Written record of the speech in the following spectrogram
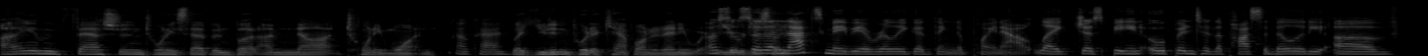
I am fashion 27, but I'm not 21. Okay. Like you didn't put a cap on it anywhere. Oh, you so, so then like, that's maybe a really good thing to point out. Like just being open to the possibility of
